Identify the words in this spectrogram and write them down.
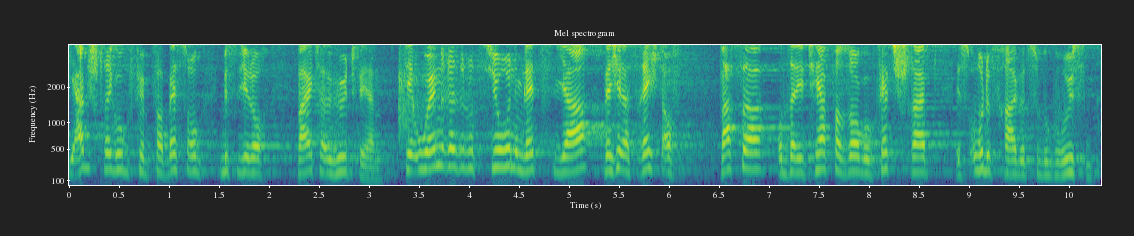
Die Anstrengungen für Verbesserung müssen jedoch weiter erhöht werden. Der UN-Resolution im letzten Jahr, welche das Recht auf Wasser und Sanitärversorgung festschreibt, ist ohne Frage zu begrüßen.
